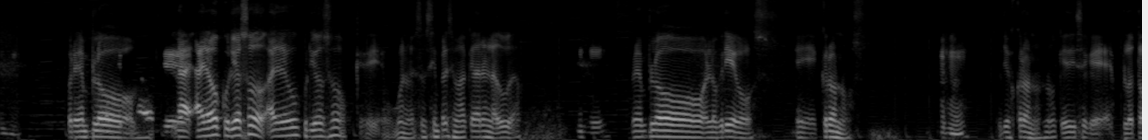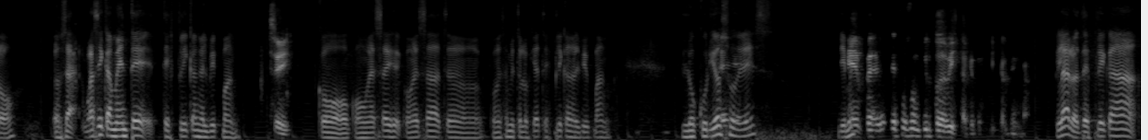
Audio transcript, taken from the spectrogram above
Ujú. Por ejemplo, Eh, hay algo curioso, hay algo curioso que, bueno, eso siempre se me va a quedar en la duda. Por ejemplo, los griegos, eh, Cronos, el dios Cronos, ¿no? Que dice que explotó. O sea, básicamente te explican el Big Bang. Sí, Con, con esa, con, esa, con esa mitología te explican el Big Bang. Lo curioso es... Dime. eh, eso es un punto de vista que te explica el Big Bang. Claro, te explica,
